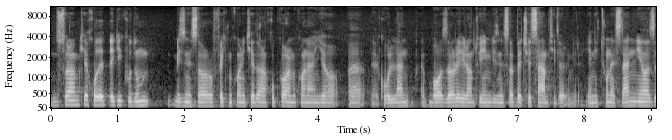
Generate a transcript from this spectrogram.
دوست دارم که خودت بگی کدوم business ها رو فکر می‌کنی که دارن خوب کار می‌کنن یا کلا بازار ایران توی این business ها به چه سمتی داره میره؟ یعنی تونستن نیاز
